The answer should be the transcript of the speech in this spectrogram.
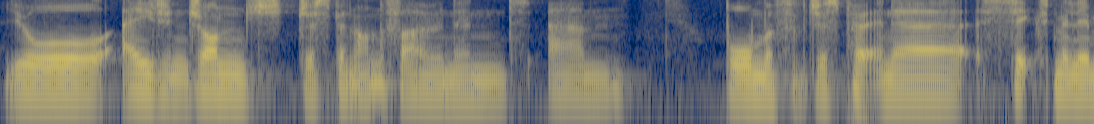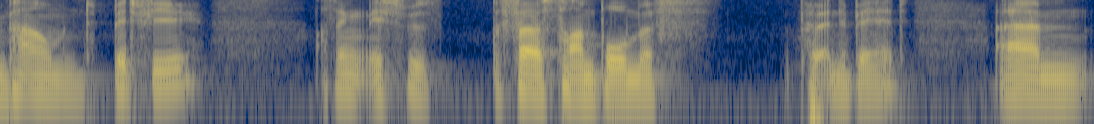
"Your agent John's just been on the phone, and." Um, Bournemouth have just put in a six million pound bid for you. I think this was the first time Bournemouth put in a bid, um,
